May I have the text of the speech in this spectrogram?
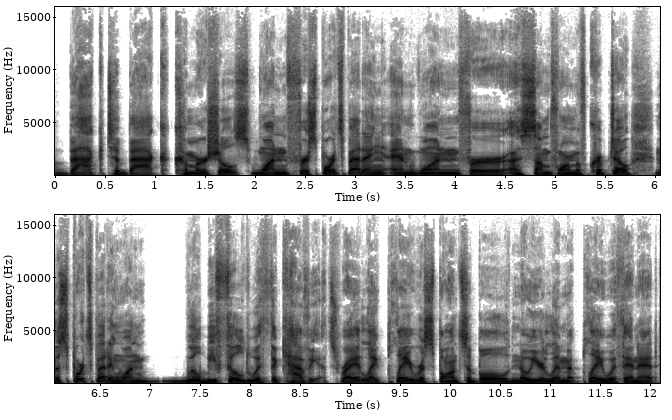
back to back commercials, one for sports betting and one for uh, some form of crypto. And the sports betting one will be filled with the caveats, right? Like play responsible, know your limit, play within it,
